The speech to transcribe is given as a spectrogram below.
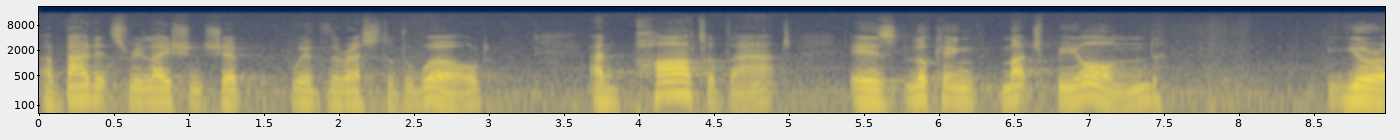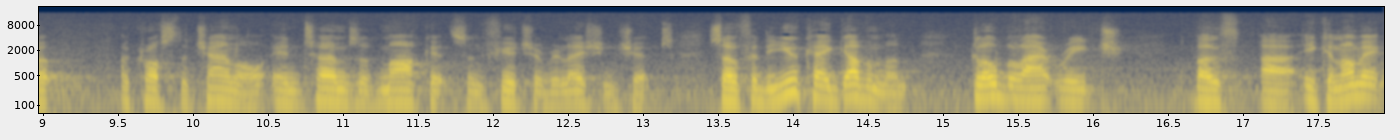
about its relationship with the rest of the world. And part of that is looking much beyond Europe across the channel in terms of markets and future relationships. So for the UK government, global outreach, both uh, economic,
